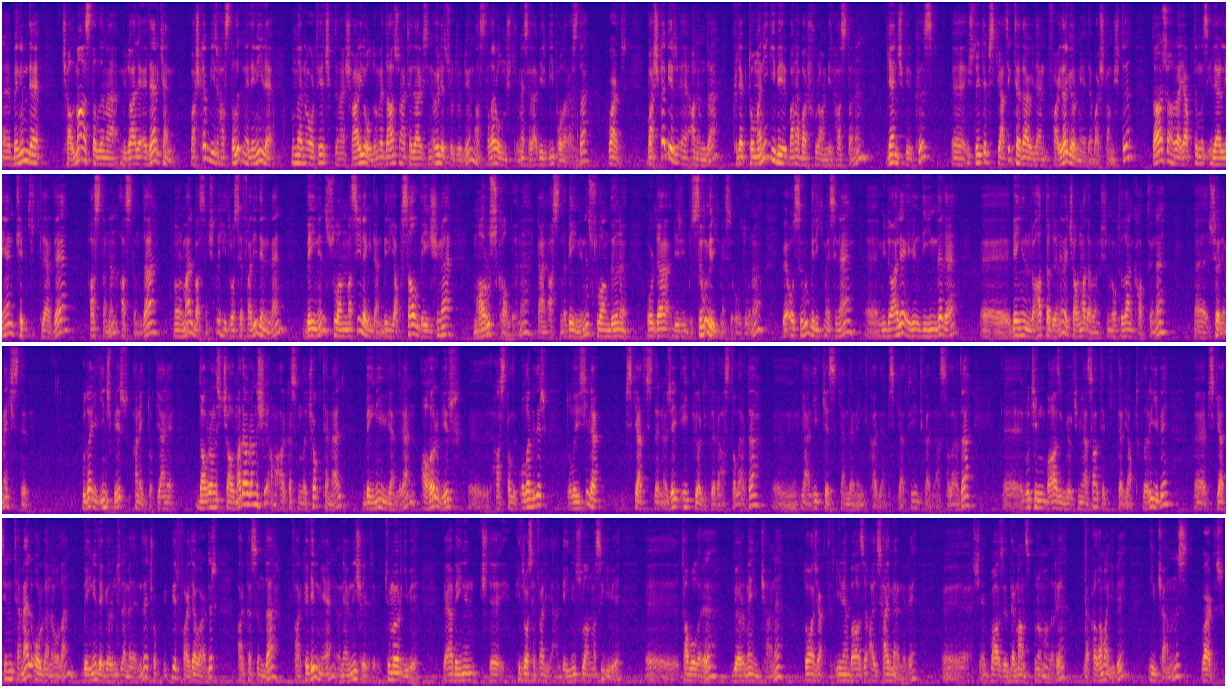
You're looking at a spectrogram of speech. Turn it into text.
E, Benim de çalma hastalığına müdahale ederken başka bir hastalık nedeniyle bunların ortaya çıktığına şahit olduğum ve daha sonra tedavisini öyle sürdürdüğüm hastalar olmuştur. Mesela bir bipolar hasta vardır. Başka bir e, anımda kleptomani gibi bana başvuran bir hastanın genç bir kız e, üstelik de psikiyatrik tedaviden fayda görmeye de başlamıştı. Daha sonra yaptığımız ilerleyen tetkiklerde hastanın aslında normal basınçlı hidrosefali denilen beynin sulanmasıyla giden bir yapısal değişime maruz kaldığını, yani aslında beyninin sulandığını, orada bir sıvı birikmesi olduğunu ve o sıvı birikmesine e, müdahale edildiğinde de e, beynin rahatladığını ve çalma davranışının ortadan kalktığını e, söylemek isterim. Bu da ilginç bir anekdot. Yani davranış çalma davranışı ama arkasında çok temel beyni ilgilendiren ağır bir e, hastalık olabilir. Dolayısıyla psikiyatristlerin özellikle ilk gördükleri hastalarda e, yani ilk kez kendilerine intikal eden, psikiyatriye intikal eden hastalarda rutin bazı biyokimyasal tetkikler yaptıkları gibi e, psikiyatrinin temel organı olan beyni de görüntülemelerinde çok büyük bir fayda vardır. Arkasında fark edilmeyen önemli şeyleri, tümör gibi veya beynin işte hidrosefali yani beynin sulanması gibi e, tabloları görme imkanı doğacaktır. Yine bazı Alzheimer'leri, e, şey, bazı demans bunamaları yakalama gibi imkanınız vardır.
